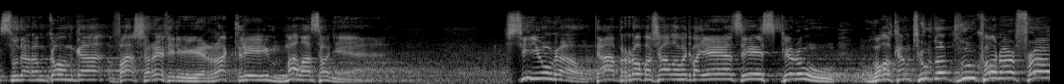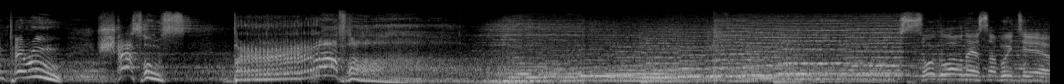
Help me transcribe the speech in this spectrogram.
с ударом гонга ваш рефери Ракли Малазония. Угол. Добро пожаловать, боец из Перу. Welcome to the blue corner from Peru. Jesus Bravo! Все главное событие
